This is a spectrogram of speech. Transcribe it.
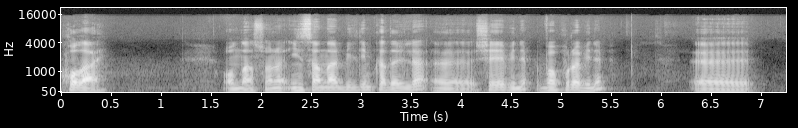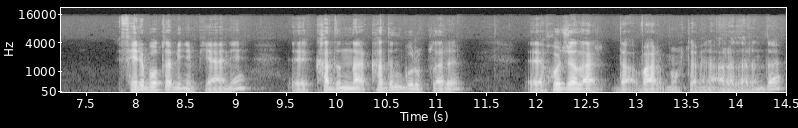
kolay. Ondan sonra insanlar bildiğim kadarıyla şeye binip, vapura binip e, feribota binip yani e, kadınlar, kadın grupları, e, hocalar da var muhtemelen aralarında.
